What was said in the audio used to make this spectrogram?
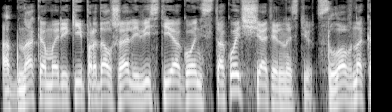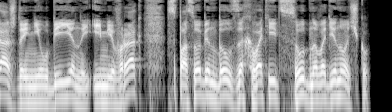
однако моряки продолжали вести огонь с такой тщательностью, словно каждый неубиенный ими враг способен был захватить судно в одиночку.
